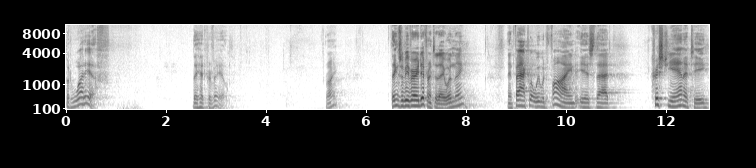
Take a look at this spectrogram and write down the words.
But what if they had prevailed? Right? Things would be very different today, wouldn't they? In fact, what we would find is that Christianity,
